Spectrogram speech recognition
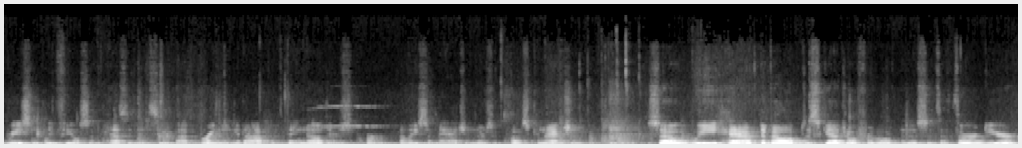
reasonably feel some hesitancy about bringing it up if they know there's, or at least imagine there's a close connection. So we have developed a schedule for the, this is the third year.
